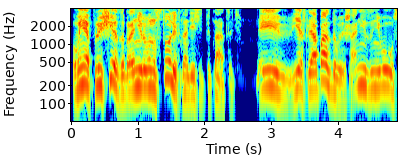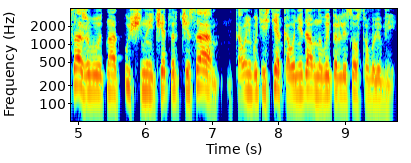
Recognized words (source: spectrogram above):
У меня в Плюще забронирован столик на 10-15. И если опаздываешь, они за него усаживают на отпущенные четверть часа кого-нибудь из тех, кого недавно выперли с острова любви.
